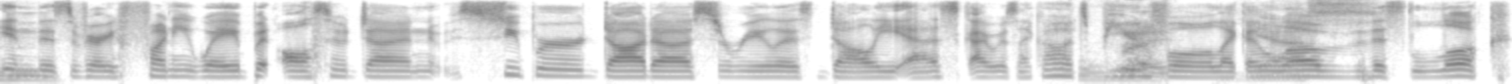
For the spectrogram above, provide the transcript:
in Mhm. this very funny way, but also done super Dada surrealist Dali esque. I was like, oh, it's Right. beautiful. Like I love this look.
